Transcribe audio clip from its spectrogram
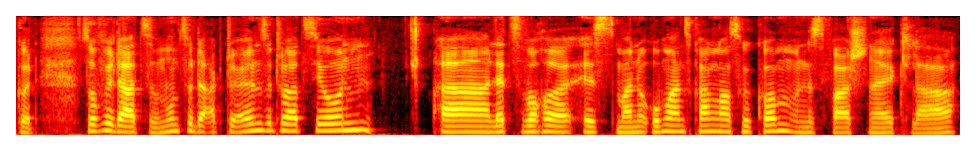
Gut, so viel dazu. Nun zu der aktuellen Situation. Äh, letzte Woche ist meine Oma ins Krankenhaus gekommen und es war schnell klar,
